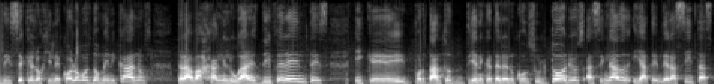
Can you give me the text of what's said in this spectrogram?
dice que los ginecólogos dominicanos trabajan en lugares diferentes y que por tanto tienen que tener consultorios asignados y atender a citas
